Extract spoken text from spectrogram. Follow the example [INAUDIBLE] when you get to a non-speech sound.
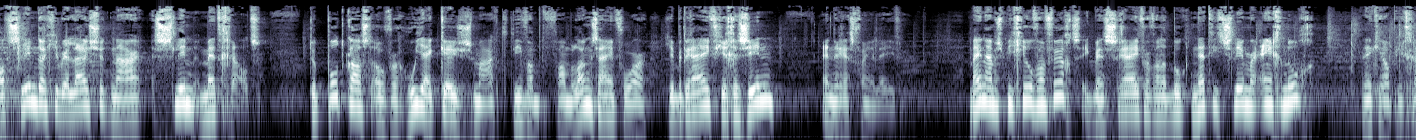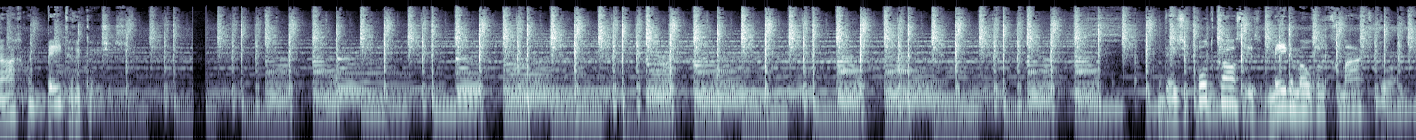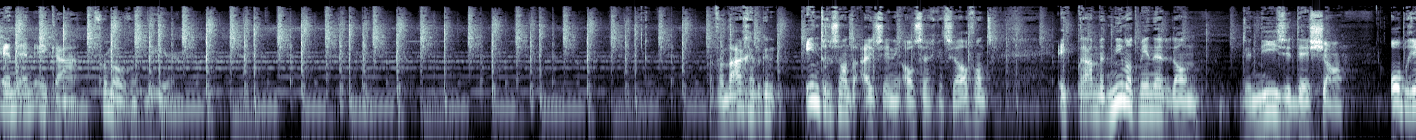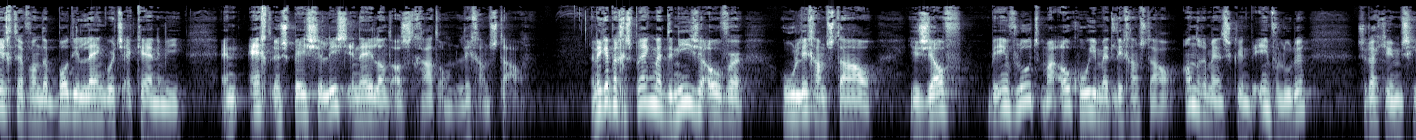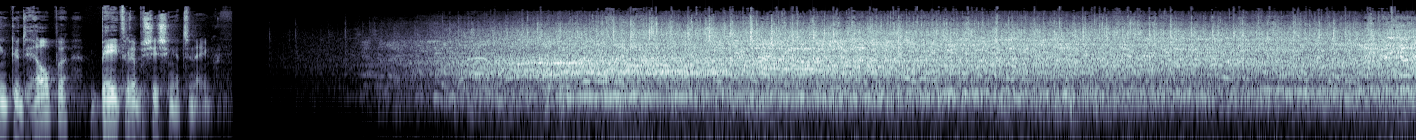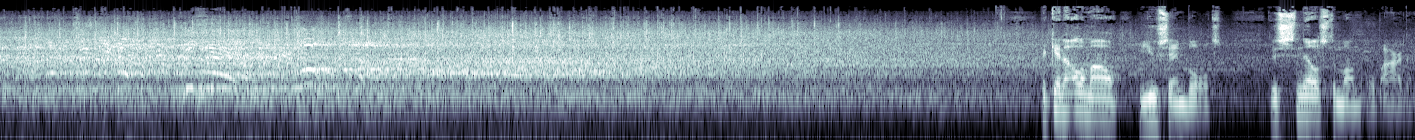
Wat slim dat je weer luistert naar Slim met Geld. De podcast over hoe jij keuzes maakt die van, belang zijn voor je bedrijf, je gezin en de rest van je leven. Mijn naam is Michiel van Vught. Ik ben schrijver van het boek Net iets slimmer en genoeg. En ik help je graag met betere keuzes. Podcast is mede mogelijk gemaakt door NNEK Vermogensbeheer. Vandaag heb ik een interessante uitzending, al zeg ik het zelf, want ik praat met niemand minder dan Denise Deschamps, oprichter van de Body Language Academy en echt een specialist in Nederland als het gaat om lichaamstaal. En ik heb een gesprek met Denise over hoe lichaamstaal jezelf beïnvloedt, maar ook hoe je met lichaamstaal andere mensen kunt beïnvloeden, zodat je misschien kunt helpen betere beslissingen te nemen. We kennen allemaal Usain Bolt, de snelste man op aarde.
